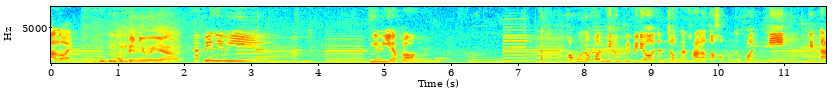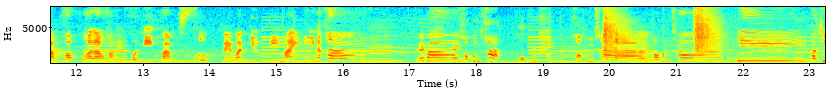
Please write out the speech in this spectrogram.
อร่อย Happy New Year Happy New Year New Year Vlog ขอบคุณทุกคนที่ดูคลิปวิดีโอจนจบนะคะ แล้วก็ขอบคุณทุกคนที่ติดตามครอบครัวเราขอให้ทุกคนมีความสุขในวันหยุดปีใหม่นี้นะคะ บ๊ายบาย ขอบคุณค่ะ ขอบคุณค่ะขอบคุณค่ะ ขอบคุณค่ะเย้ผักชี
